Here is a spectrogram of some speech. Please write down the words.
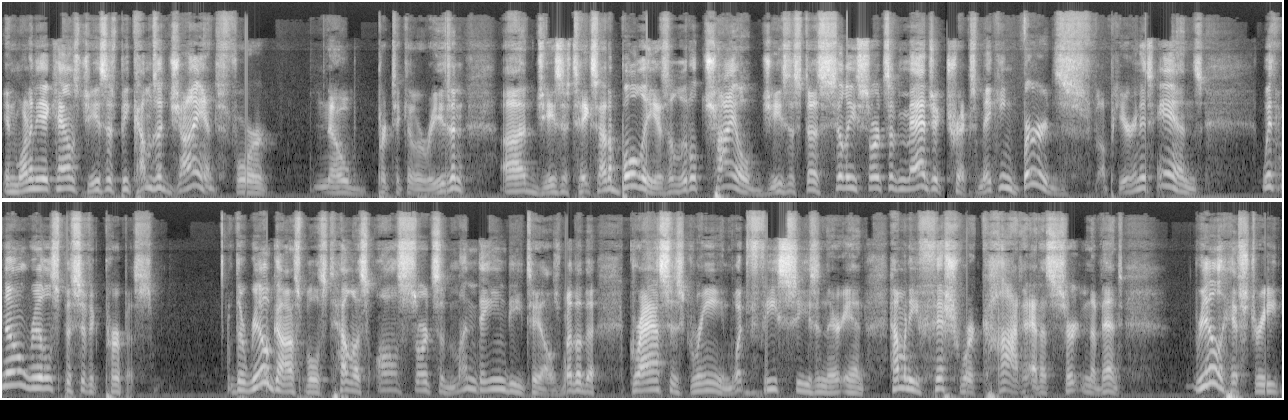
In one of the accounts, Jesus becomes a giant for no particular reason. Uh, Jesus takes out a bully as a little child. Jesus does silly sorts of magic tricks, making birds appear in his hands, with no real specific purpose the real gospels tell us all sorts of mundane details whether the grass is green what feast season they're in how many fish were caught at a certain event. Real history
